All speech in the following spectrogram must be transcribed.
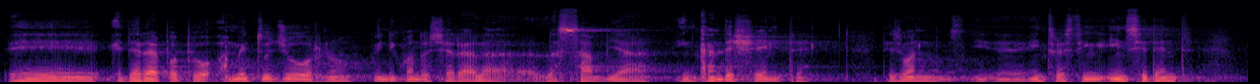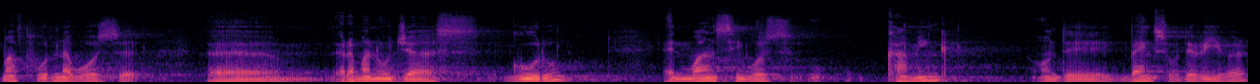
e- ed era proprio a mezzogiorno, quindi quando c'era la, la sabbia incandescente. This one uh, interesting incident. Mahapurna was uh, Ramanuja's guru, and once he was coming on the banks of the river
